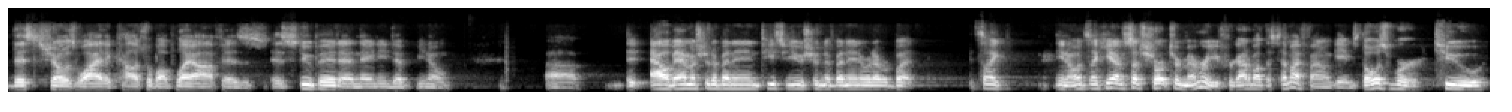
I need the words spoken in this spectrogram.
this shows why the college football playoff is is stupid and they need to you know uh, it, Alabama should have been in, TCU shouldn't have been in or whatever. But it's like you know it's like you have such short term memory. You forgot about the semifinal games. Those were two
